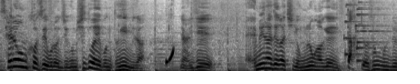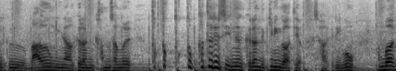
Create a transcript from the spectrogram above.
새로운 컨셉으로 지금 시도해본 등입니다. 야, 이게 에메랄드 같이 영롱하게 딱 여성분들 그 마음이나 그런 감성을 톡톡톡톡 터트릴 수 있는 그런 느낌인 것 같아요. 자, 그리고 한번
